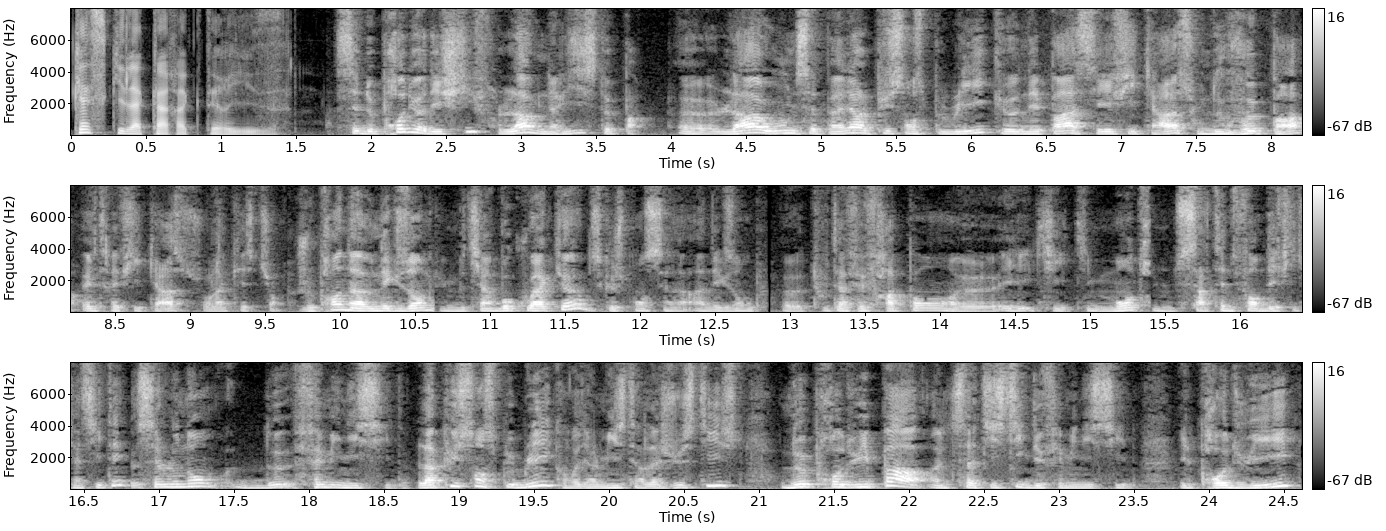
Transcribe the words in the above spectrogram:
Qu'est-ce qui la caractérise? C'est de produire des chiffres là où ils n'existent pas. Euh, là où, de cette manière, la puissance publique n'est pas assez efficace ou ne veut pas être efficace sur la question. Je prends un exemple qui me tient beaucoup à cœur, parce que je pense que c'est un, exemple euh, tout à fait frappant euh, et qui, qui, montre une certaine forme d'efficacité, c'est le nombre de féminicides. La puissance publique, on va dire le ministère de la Justice, ne produit pas une statistique des féminicides. Il produit,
